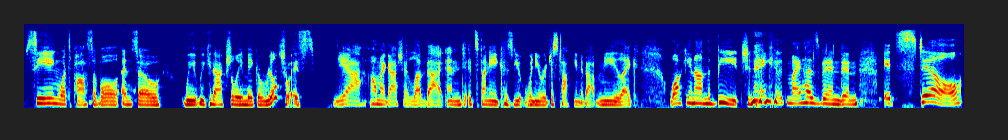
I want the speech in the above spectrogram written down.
seeing what's possible. And so we we can actually make a real choice yeah. Oh my gosh, I love that. And it's funny because you when you were just talking about me like walking on the beach and hanging with my husband and it's still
